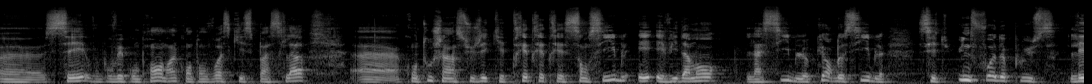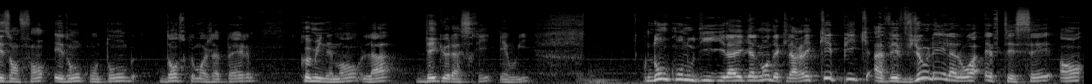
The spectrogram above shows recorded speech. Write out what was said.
euh, c'est, vous pouvez comprendre, hein, quand on voit ce qui se passe là, euh, qu'on touche à un sujet qui est très très très sensible. Et évidemment, la cible, le cœur de cible, c'est une fois de plus les enfants. Et donc on tombe dans ce que moi j'appelle communément la dégueulasserie. Et oui. Donc on nous dit, il a également déclaré qu'Epic avait violé la loi FTC en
